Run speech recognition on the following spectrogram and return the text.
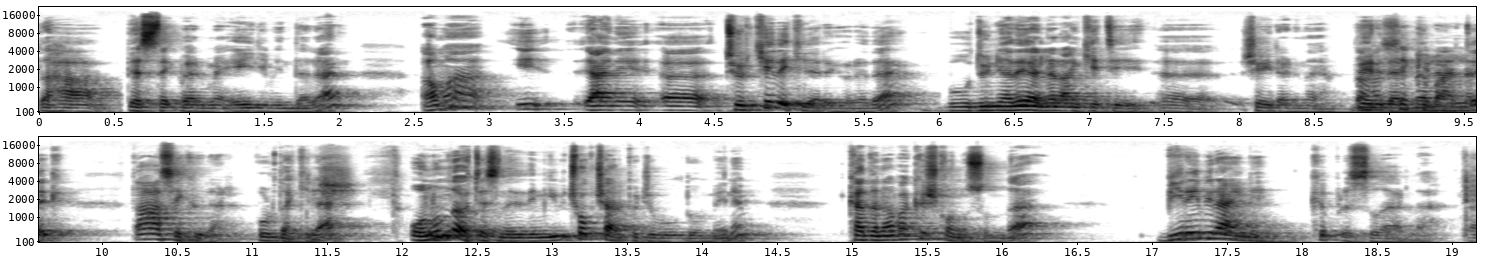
daha destek verme eğilimindeler. Ama yani e, Türkiye'dekilere göre de bu dünya değerler anketi e, şeylerine, Daha verilerine baktık. Daha seküler buradakiler. Onun da ötesinde dediğim gibi çok çarpıcı bulduğum benim kadına bakış konusunda birebir aynı Kıbrıslılarla. Ee,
